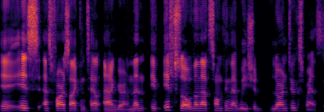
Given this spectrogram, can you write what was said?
is, as far as I can tell, anger. And then if, if so, then that's something that we should learn to express.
